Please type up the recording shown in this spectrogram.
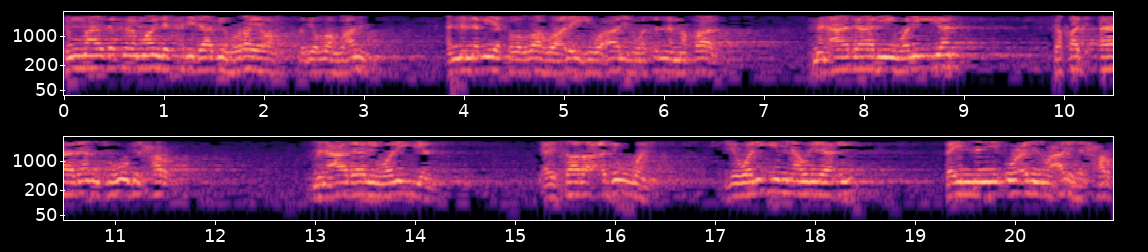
ثم ذكر المؤلف حديث أبي هريرة رضي الله عنه أن النبي صلى الله عليه وآله وسلم قال من عادى لي وليا فقد آذنته بالحرب من عادى لي وليا أي صار عدوا لولي من أوليائي فإنني أعلن عليه الحرب.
